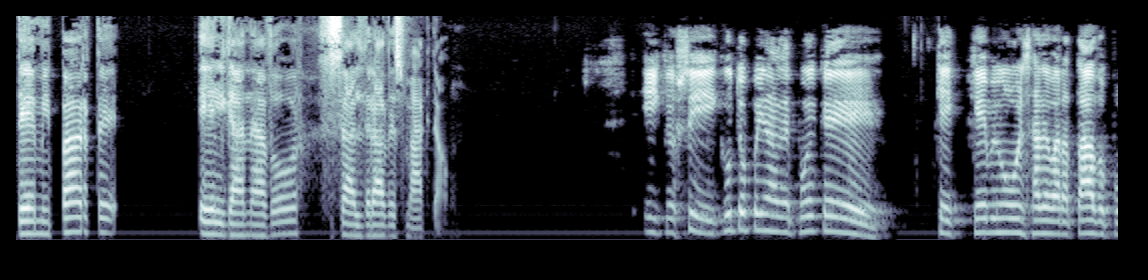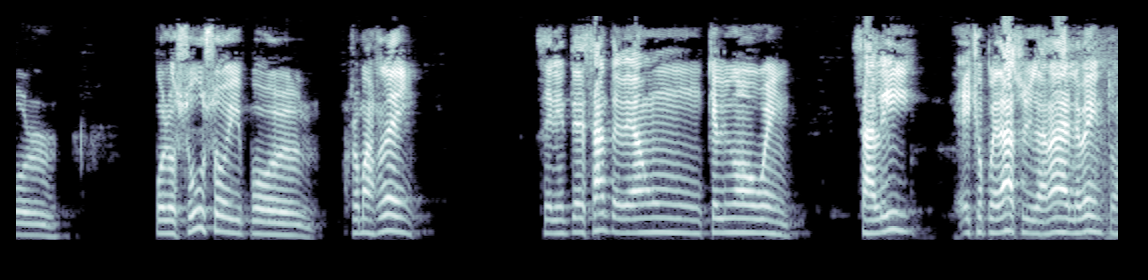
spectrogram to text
de mi parte, el ganador saldrá de SmackDown. Y que sí, ¿qué usted opina después que, que Kevin Owens se ha desbaratado por, por los usos y por Roman Reigns? sería interesante ver a un Kevin Owen salir hecho pedazo y ganar el evento.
